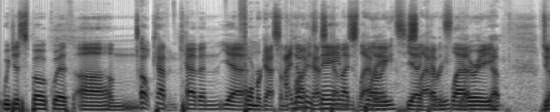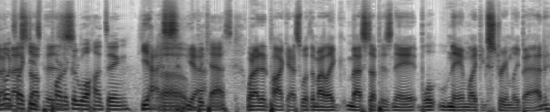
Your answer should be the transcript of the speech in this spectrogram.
We just spoke with um, oh, Kevin. Kevin. Yeah, Former guest on the podcast. I know his name. Kevin I just Slattery. blanked. Yeah, Kevin Slattery. Slattery. Yep. yep. Dude, he I looks like he's his, part of Good Will Hunting. Yes, uh, yeah. the cast. When I did podcast with him, I like messed up his name name like extremely bad.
